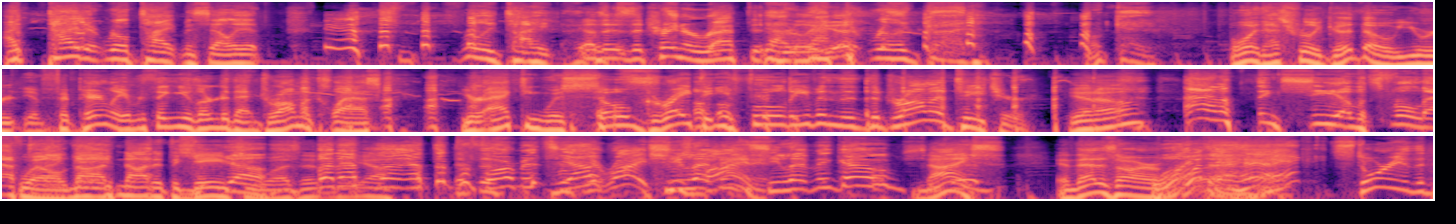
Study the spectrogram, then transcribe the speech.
I tied it real tight, Miss Elliott. It's really tight. Yeah, the, the trainer wrapped it yeah, really wrapped good. it really good. Okay. Boy, that's really good though. You were if apparently everything you learned in that drama class, your acting was so great that you fooled even the, the drama teacher. You know? I don't think she uh, was fooled after Well, that not game. not at the game Yeah, she wasn't. but at yeah. the at the performance, yeah, yeah, right, she was let me. it. She let me go. She Nice. And that is our What the heck? story of the day.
